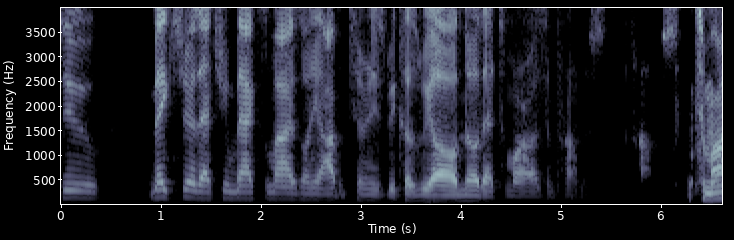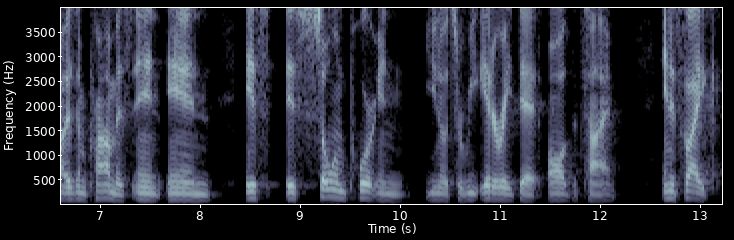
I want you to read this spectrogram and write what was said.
to make sure that you maximize on your opportunities because we all know that tomorrow isn't promised. Tomorrow isn't promised and and it's it's so important, you know, to reiterate that all the time. And it's like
